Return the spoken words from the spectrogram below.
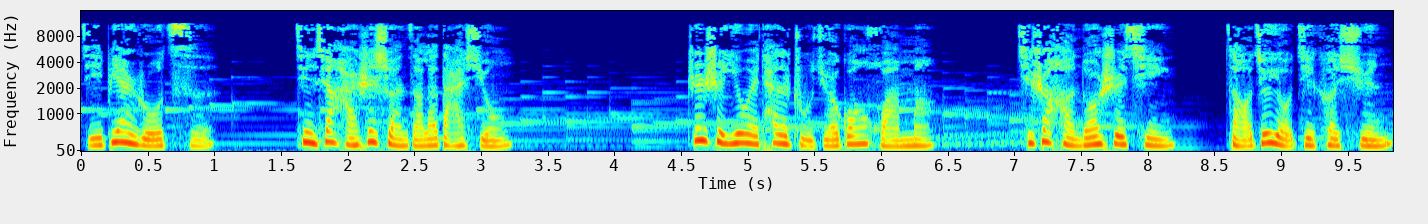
即便如此，静香还是选择了大雄。真是因为他的主角光环吗？其实很多事情早就有迹可循。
